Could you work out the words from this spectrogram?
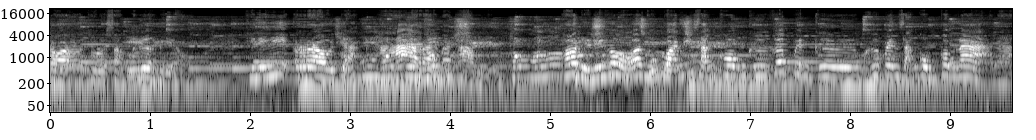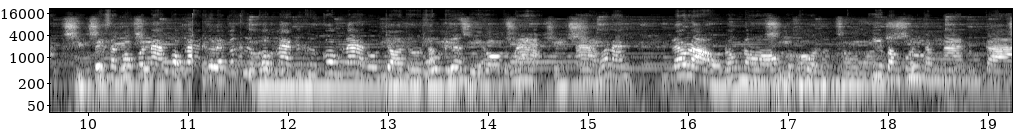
จอโทรศัพท์เครื่องเดียว ทีนี้เราจะหาอะไรมาทำเพราะเดี๋ยวนี้เขาบอกว่าทุกวันนี้สังคมคือก็เป็นคือคือเป็นสังคมก้มหน้านะเป็นสังคมก้มหน้าก้มหน้าคืออะไรก็คือก้มหน้าก็คือก้มหน้าดูจอโทรศัพท์เครื่องเดียวถูกไหมอ่าเพราะนั้นแล้วเราน้องๆทุกคนที่บางคนทำงานทำการ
